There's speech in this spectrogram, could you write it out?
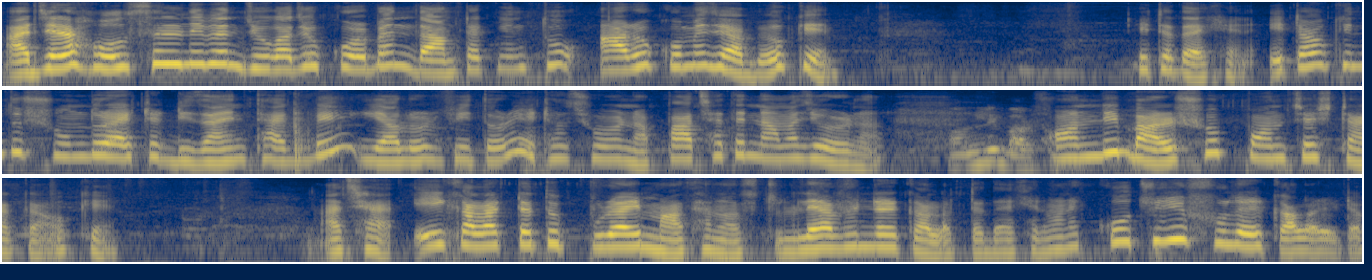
আর যারা হোলসেল নেবেন যোগাযোগ করবেন দামটা কিন্তু আরও কমে যাবে ওকে? এটা দেখেন এটাও কিন্তু সুন্দর একটা ডিজাইন থাকবে ইয়ালোর ভিতরে এটা হচ্ছে ওড়না পাঁচ হাতের নামাজি ওড়না অনলি 1250 অনলি বারোশো পঞ্চাশ টাকা ওকে আচ্ছা এই কালারটা তো পুরাই মাথা নষ্ট ল্যাভেন্ডার কালারটা দেখেন মানে কচুরি ফুলের কালার এটা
